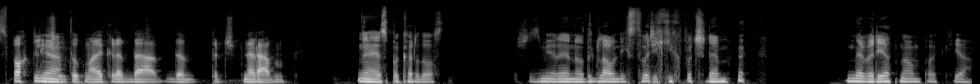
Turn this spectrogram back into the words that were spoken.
spoh kličem Ja. ja. tako malkrat, da, da pač ne rabim. Ne, jaz pa kar dosti. Še zmeraj ena od glavnih stvari, ki jih počnem. Neverjetno, ampak ja.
